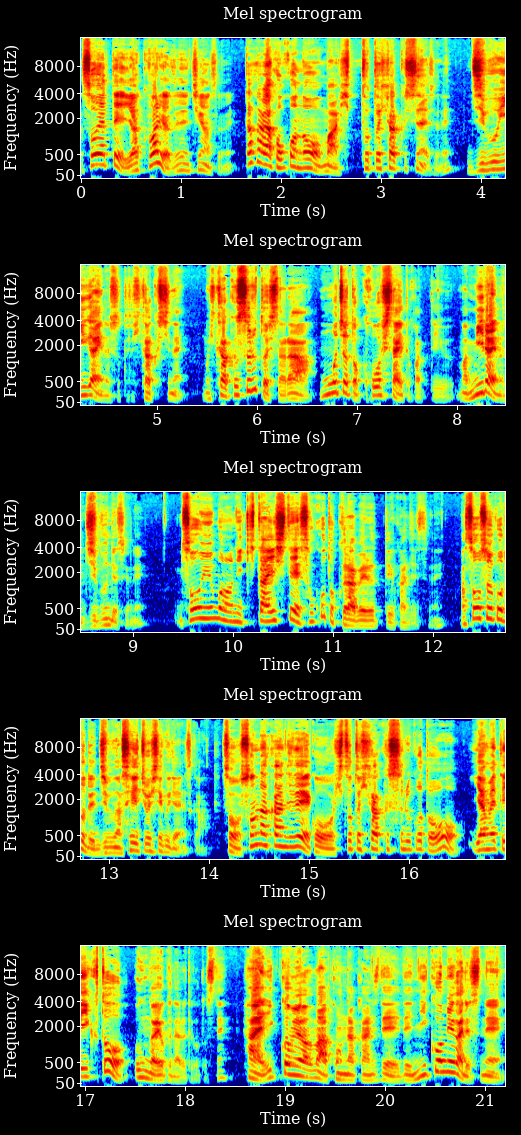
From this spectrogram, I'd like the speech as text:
そうやって役割は全然違うんですよね。だからここの、まあ人と比較しないですよね。自分以外の人と比較しない。もう比較するとしたら、もうちょっとこうしたいとかっていう、まあ未来の自分ですよね。そういうものに期待して、そこと比べるっていう感じですね。まあ、そうすることで自分が成長していくじゃないですか。そう、そんな感じで、こう、人と比較することをやめていくと、運が良くなるってことですね。はい。1個目はまあこんな感じで、で、2個目がですね、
